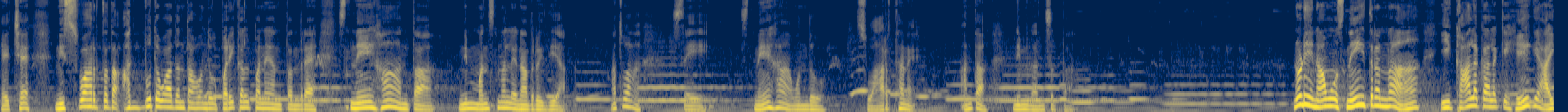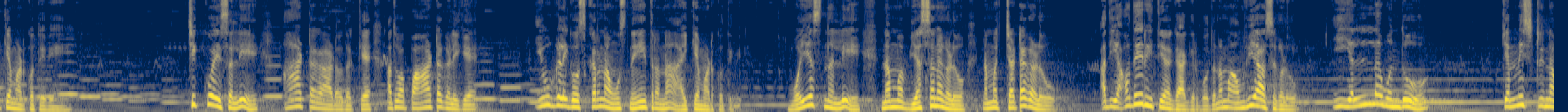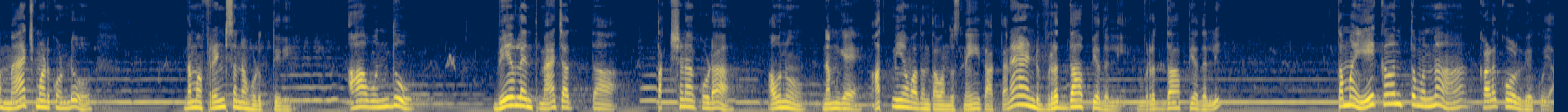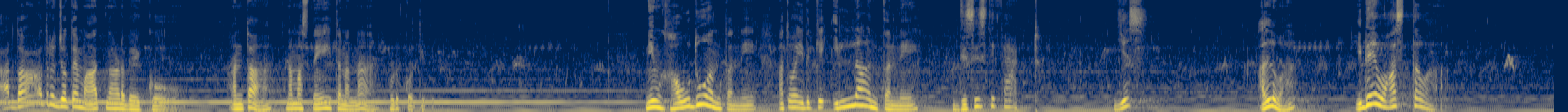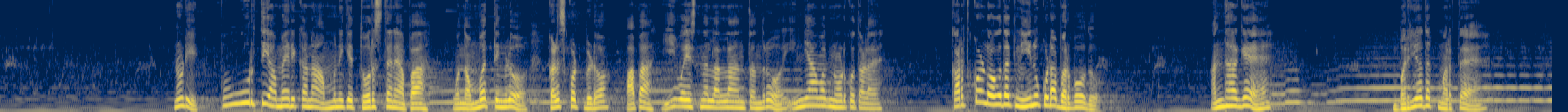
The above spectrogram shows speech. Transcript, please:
ಹೆಚ್ಚೆ ನಿಸ್ವಾರ್ಥದ ಅದ್ಭುತವಾದಂತಹ ಒಂದು ಪರಿಕಲ್ಪನೆ ಅಂತಂದರೆ ಸ್ನೇಹ ಅಂತ ನಿಮ್ಮ ಮನಸ್ಸಿನಲ್ಲಿ ಏನಾದರೂ ಇದೆಯಾ? ಅಥವಾ ಸೇ, ಸ್ನೇಹ ಒಂದು ಸ್ವಾರ್ಥನೆ ಅಂತ ನಿಮ್ಗೆ ಅನ್ಸುತ್ತಾ? ನೋಡಿ, ನಾವು ಸ್ನೇಹಿತರನ್ನ ಈ ಕಾಲ ಕಾಲಕ್ಕೆ ಹೇಗೆ ಆಯ್ಕೆ ಮಾಡ್ಕೋತೀವಿ? ಚಿಕ್ಕ ವಯಸ್ಸಲ್ಲಿ ಆಟ ಆಡೋದಕ್ಕೆ ಅಥವಾ ಪಾಠಗಳಿಗೆ ಇವುಗಳಿಗೋಸ್ಕರ ನಾವು ಸ್ನೇಹಿತರನ್ನ ಆಯ್ಕೆ ಮಾಡ್ಕೋತೀವಿ. ವಯಸ್ಸಿನಲ್ಲಿ ನಮ್ಮ ವ್ಯಸನಗಳು, ನಮ್ಮ ಚಟಗಳು, ಅದು ಯಾವುದೇ ರೀತಿಯಾಗಿ ಆಗಿರ್ಬೋದು, ನಮ್ಮ ಹವ್ಯಾಸಗಳು, ಈ ಎಲ್ಲ ಒಂದು ಕೆಮಿಸ್ಟ್ರಿನ ಮ್ಯಾಚ್ ಮಾಡಿಕೊಂಡು ನಮ್ಮ ಫ್ರೆಂಡ್ಸನ್ನು ಹುಡುಕ್ತೀವಿ. ಆ ಒಂದು ವೇವ್ ಲೆಂತ್ ಮ್ಯಾಚ್ ಆದ ತಕ್ಷಣ ಕೂಡ ಅವನು ನಮಗೆ ಆತ್ಮೀಯವಾದಂಥ ಒಂದು ಸ್ನೇಹಿತ ಆಗ್ತಾನೆ. ಆ್ಯಂಡ್ ವೃದ್ಧಾಪ್ಯದಲ್ಲಿ ವೃದ್ಧಾಪ್ಯದಲ್ಲಿ ತಮ್ಮ ಏಕಾಂತವನ್ನು ಕಳ್ಕೊಳ್ಬೇಕು, ಯಾರ್ದಾದ್ರ ಜೊತೆ ಮಾತನಾಡಬೇಕು ಅಂತ ನಮ್ಮ ಸ್ನೇಹಿತನನ್ನು ಹುಡ್ಕೋತೀವಿ. ನೀವು ಹೌದು ಅಂತನ್ನಿ ಅಥವಾ ಇದಕ್ಕೆ ಇಲ್ಲ ಅಂತನ್ನಿ this is the fact S ಅಲ್ವಾ? ಇದೇ ವಾಸ್ತವ. ನೋಡಿ, ಪೂರ್ತಿ ಅಮೇರಿಕನ ಅಮ್ಮನಿಗೆ ತೋರಿಸ್ತೇನೆ ಅಪ್ಪ. ಒಂದು ಒಂಬತ್ತು ತಿಂಗಳು ಕಳಿಸ್ಕೊಟ್ಬಿಡು ಪಾಪ ಈ ವಯಸ್ಸಿನಲ್ಲಲ್ಲ ಅಂತಂದ್ರು ಇನ್ಯಾವಾಗ ನೋಡ್ಕೋತಾಳೆ? ಕರ್ತ್ಕೊಂಡು ಹೋಗೋದಕ್ಕೆ ನೀನು ಕೂಡ ಬರ್ಬೋದು. ಅಂದಹಾಗೆ ಬರೆಯೋದಕ್ಕೆ ಮರ್ತೆ,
